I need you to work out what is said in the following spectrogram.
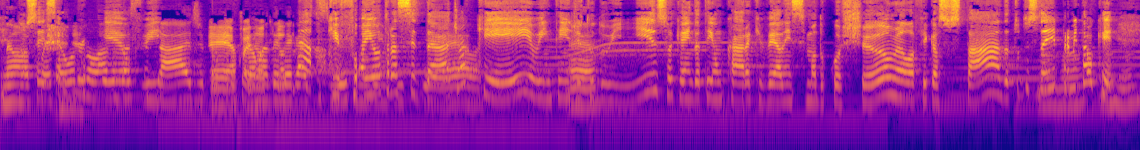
Não, Não sei foi se é outro lado porque da eu vi- cidade pra É, procurar foi uma delegacia. Não, que foi em outra cidade, ok, eu entendi É. tudo isso, que ainda tem um cara que vê ela em cima do colchão, ela fica assustada, tudo isso daí pra mim tá ok. Uhum.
